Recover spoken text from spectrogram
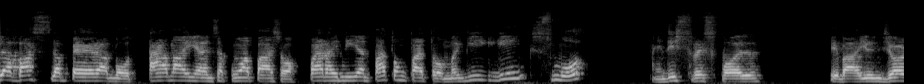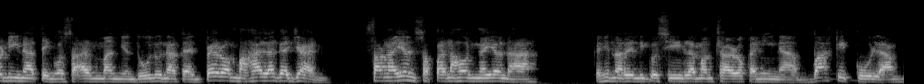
labas ng pera mo, tama yan sa pumapasok para hindi yan patong-patong, magiging smooth, hindi stressful, diba? Yung journey natin kung saan man yung dulo natin. Pero mahalaga dyan, sa ngayon, sa panahon ngayon ha, kasi narinig ko si Ma'am Charo kanina, bakit kulang?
